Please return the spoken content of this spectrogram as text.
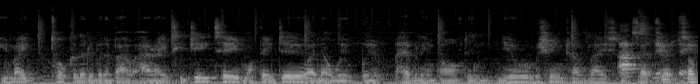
you may talk a little bit about our ATG team, what they do. I know we, we're heavily involved in neural machine translation, etc. So,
